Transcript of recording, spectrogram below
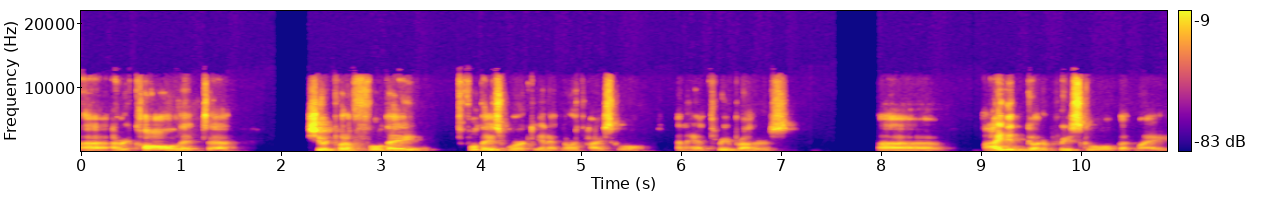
uh, I recall that uh, she would put a full day, full day's work in at North High School, and I had three brothers. Uh, I didn't go to preschool, but my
